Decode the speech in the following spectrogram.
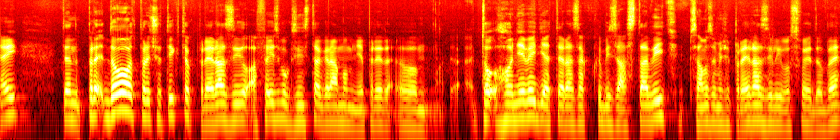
Hej? Ten pre, dôvod, prečo TikTok prerazil a Facebook s Instagramom nepre, um, to ho nevedia teraz ako keby zastaviť, samozrejme, že prerazili vo svojej dobe,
